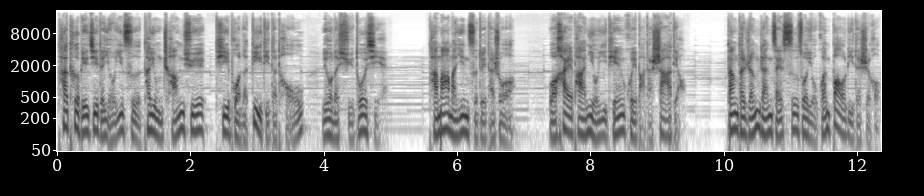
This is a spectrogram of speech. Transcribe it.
他特别记得有一次，他用长靴踢破了弟弟的头，流了许多血。他妈妈因此对他说：“我害怕你有一天会把他杀掉。”当他仍然在思索有关暴力的时候。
